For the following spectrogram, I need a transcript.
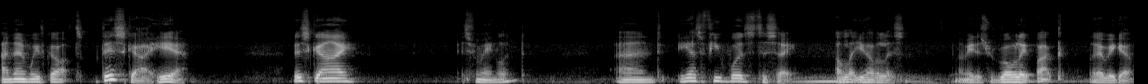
And then we've got this guy here. This guy is from England and he has a few words to say. I'll let you have a listen. Let me just roll it back. there we go.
